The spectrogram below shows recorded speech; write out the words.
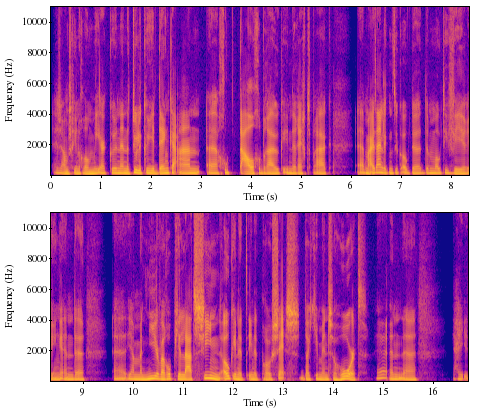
zou misschien nog wel meer kunnen. En natuurlijk kun je denken aan goed taalgebruik in de rechtspraak. Eh, maar uiteindelijk natuurlijk ook de, de motivering en de eh, ja, manier waarop je laat zien, ook in het, in het proces, dat je mensen hoort. Hè? En eh, ja, je,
